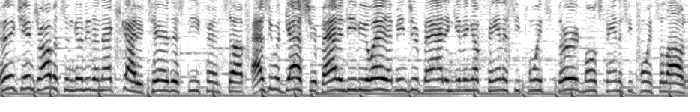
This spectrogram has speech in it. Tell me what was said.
And I think James Robinson going to be the next guy to tear this defense up. As you would guess, you're bad in DVOA. That means you're bad in giving up fantasy points, third most fantasy points allowed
